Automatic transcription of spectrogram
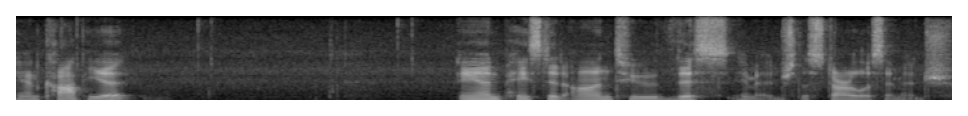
and copy it and paste it onto this image, the starless image.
